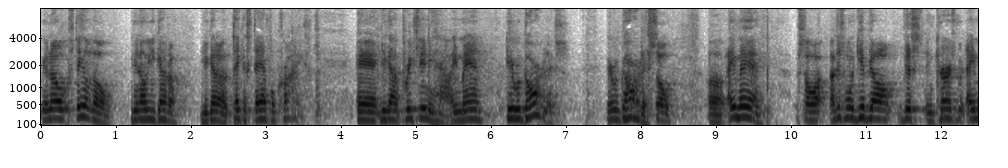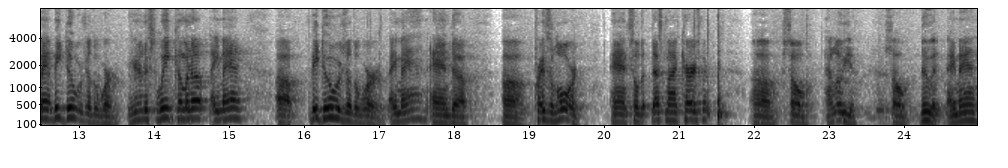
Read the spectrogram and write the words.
you know still though you know you gotta you gotta take a stand for Christ. And you got to preach anyhow. Amen. Irregardless. Irregardless. So, uh, amen. So I, I just want to give y'all this encouragement. Amen. Be doers of the word. Here this week coming up. Amen. Uh, be doers of the word. Amen. And uh, uh praise the Lord. And so that's my encouragement. Uh, so, hallelujah. So do it. Amen.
